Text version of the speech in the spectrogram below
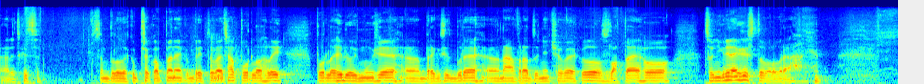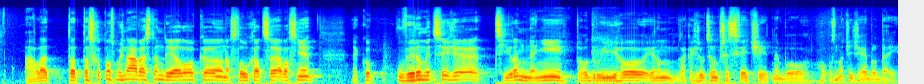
Já vždycky se, jsem byl jako překvapen, jak Britové třeba podlehli podle dojmu, že eh, Brexit bude eh, návrat do něčeho jako zlatého, co nikdy neexistovalo reálně. Ale ta, ta schopnost možná vést ten dialog, eh, naslouchat se a vlastně jako uvědomit si, že cílem není toho druhého jenom za každou cenu přesvědčit nebo ho označit, že je blbej.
